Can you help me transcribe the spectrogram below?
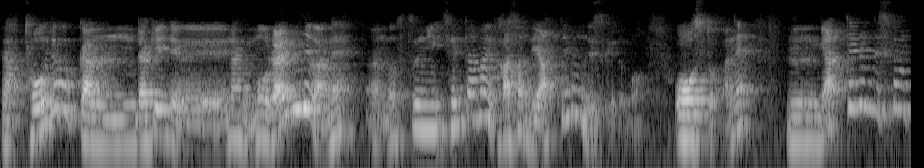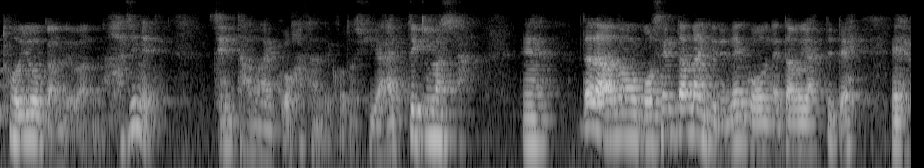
東洋館だけでなんかもうライブではねあの普通にセンターマイク挟んでやってるんですけどもオースとかね、うん、やってるんですけど東洋館では初めてセンターマイクを挟んで今年やってきました、えただあのこうセンターマイクでねこうネタをやってて、え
